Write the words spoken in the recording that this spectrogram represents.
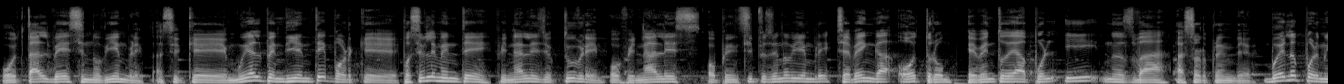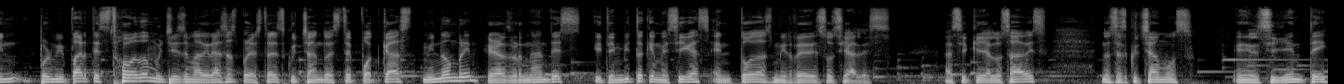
o tal vez en noviembre. Así que muy al pendiente porque posiblemente finales de octubre o finales o principios de noviembre se venga otro evento de Apple y nos va a sorprender. Bueno, por mi, por mi parte es todo. Muchísimas gracias por estar escuchando este podcast. Mi nombre, Gerardo Hernández, y te invito a que me sigas en todas mis redes sociales. Así que ya lo sabes, nos escuchamos en el siguiente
